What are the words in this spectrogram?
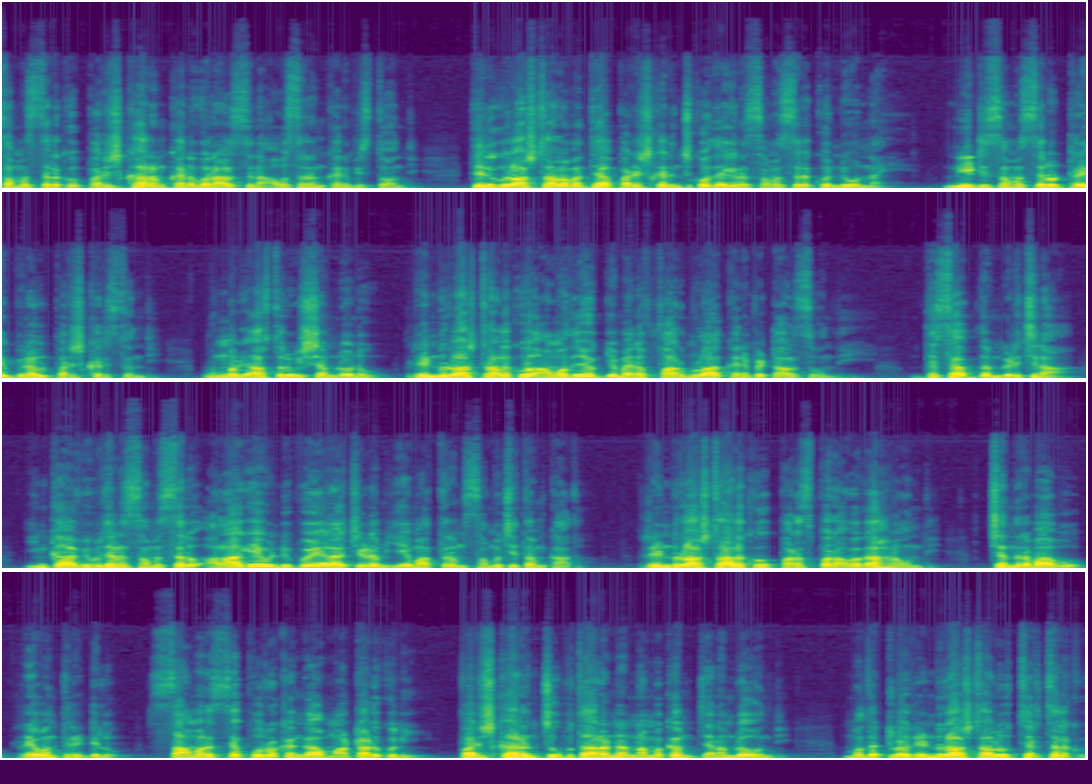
సమస్యలకు పరిష్కారం కనుగొనాల్సిన అవసరం కనిపిస్తోంది. తెలుగు రాష్ట్రాల మధ్య పరిష్కరించుకోదగిన సమస్యలు కొన్ని ఉన్నాయి. నీటి సమస్యను ట్రైబ్యునల్ పరిష్కరిస్తుంది. ఉమ్మడి ఆస్తుల విషయంలోనూ రెండు రాష్ట్రాలకు ఆమోదయోగ్యమైన ఫార్ములా కనిపెట్టాల్సి ఉంది. దశాబ్దం గడిచినా ఇంకా విభజన సమస్యలు అలాగే ఉండిపోయేలా చేయడం ఏమాత్రం సముచితం కాదు. రెండు రాష్ట్రాలకు పరస్పర అవగాహన ఉంది. చంద్రబాబు రేవంత్ రెడ్డిలు సామరస్యపూర్వకంగా మాట్లాడుకుని పరిష్కారం చూపుతారన్న నమ్మకం జనంలో ఉంది. మొదట్లో రెండు రాష్ట్రాలు చర్చలకు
